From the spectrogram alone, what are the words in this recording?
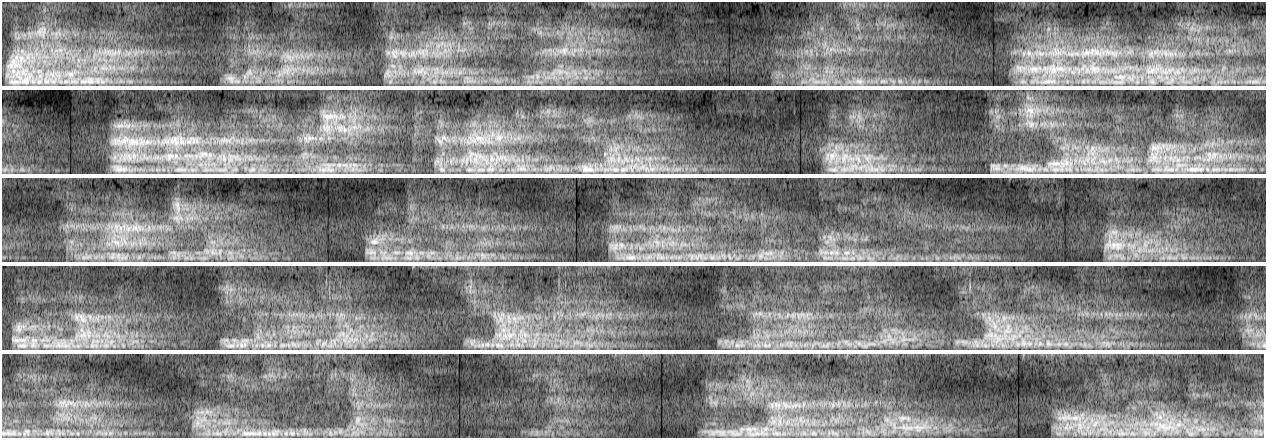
ก่อนเลยเราต้องมารู้จักว่าสักกายทิฏฐิคืออะไรสักกายทิฏฐิกายายโยกายเยกายเยอ่ากายโยกายเยกายเยสักกายทิฏฐิคือความเห็นความเห็นทิฏฐิแปลว่าความเห็นความเห็นว่าขันธ์ห้าเป็นตน ตนเป็นขันธ์ห้า ขันห้ามีอยู่ในตนตนมีอยู่ในขันห้าฟังออกไหมตนคือเราเห็นขันห้าเป็นเรา เห็นเราเป็นขันห้าเห็นขันห้ามีอยู่ในเรา เห็นเรามีอยู่ในขันห้าขันมีห้าขัน ความเห็นมีอยู่สี่อย่างสี่อย่างหนึ่งเห็นว่าขันห้าเป็นเรา สองเห็นว่าเราเป็นขันห้า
